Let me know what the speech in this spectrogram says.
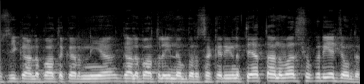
ਤੁਸੀਂ ਗੱਲਬਾਤ ਕਰਨੀ ਆ। ਗੱਲਬਾਤ ਲਈ ਨੰਬਰ ਸਕਰੀਨ ਤੇ ਆ। ਧੰਨਵਾਦ ਸ਼ੁਕਰੀਆ। ਜਿਉਂਦੇ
